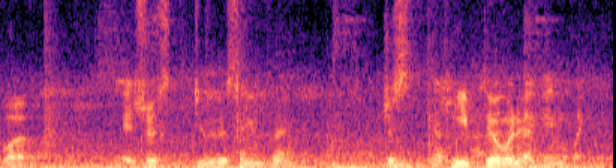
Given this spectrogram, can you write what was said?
What? It's just do the same thing. Just keep doing it.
